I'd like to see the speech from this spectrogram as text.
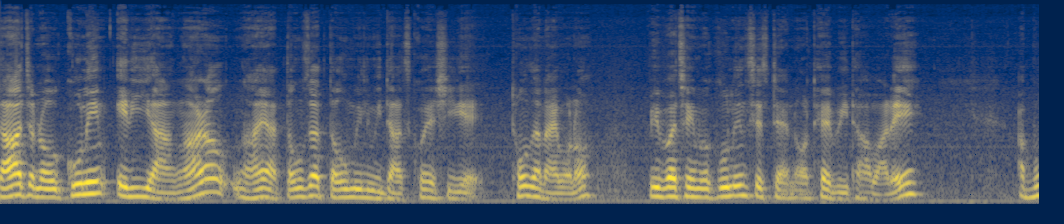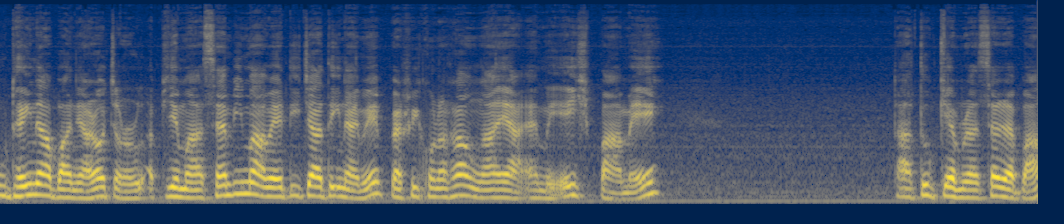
ဒါကကျွန်တော် cooling area 9533 mm square ရှိတဲ့ထုံးစံတိုင်းပေါ့နော် paper chamber cooling system တော့ထည့်ပေးထားပါတယ်အပူထိန်းတာပါညာတော့ကျွန်တော်တို့အပြင်မှာဆန်းပြီးမှပဲတိကျသိနိုင်မယ် battery 9500 mAh ပါမယ်ဒါသူကင်မရာဆက်ရက်ပါ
